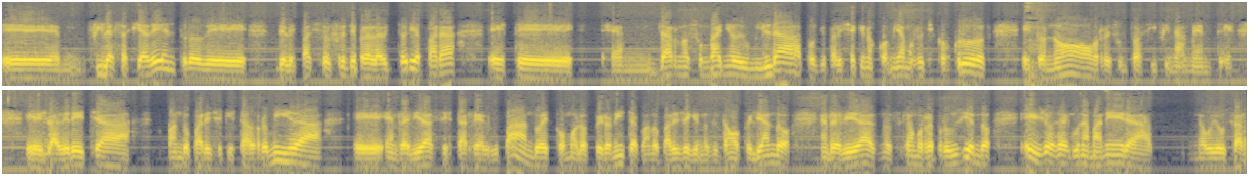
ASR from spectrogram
eh, filas hacia adentro de, del espacio del Frente para la Victoria para este, em, darnos un baño de humildad, porque parecía que nos comíamos los chicos crudos. Esto no resultó así finalmente. Eh, la derecha cuando parece que está dormida, eh, en realidad se está reagrupando, es como los peronistas cuando parece que nos estamos peleando, en realidad nos estamos reproduciendo. Ellos de alguna manera no voy a usar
